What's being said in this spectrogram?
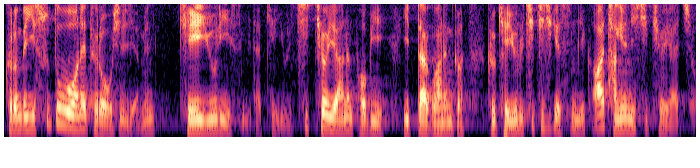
그런데 이 수도원에 들어오시려면 계율이 있습니다. 계율. 지켜야 하는 법이 있다고 하는 것. 그 계율을 지키시겠습니까? 아, 당연히 지켜야죠.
